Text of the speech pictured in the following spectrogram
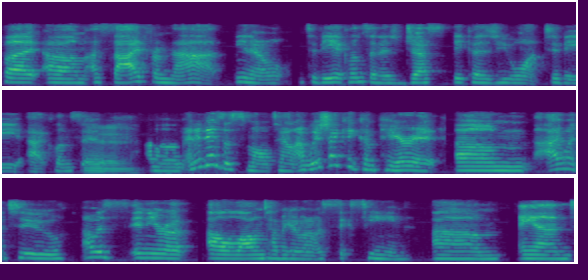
But um, aside from that, you know, to be at Clemson is just because you want to be at Clemson. Yeah. um, and it is a small town. I wish I could compare it. Um, I went to, I was in Europe a long time ago when I was 16, um, and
